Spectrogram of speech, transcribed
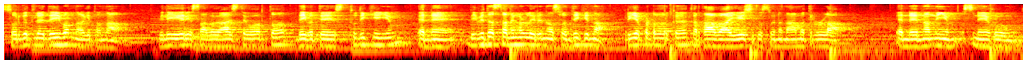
സ്വർഗത്തിലെ ദൈവം നൽകി തന്ന വിലയേറിയ സാവകാശത്തെ ഓർത്ത് ദൈവത്തെ സ്തുതിക്കുകയും എന്നെ വിവിധ സ്ഥലങ്ങളിൽ ഇരുന്ന് ശ്രദ്ധിക്കുന്ന പ്രിയപ്പെട്ടവർക്ക് കർത്താവായ യേശു ക്രിസ്തുവിന്റെ നാമത്തിലുള്ള എന്റെ നന്ദിയും സ്നേഹവും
